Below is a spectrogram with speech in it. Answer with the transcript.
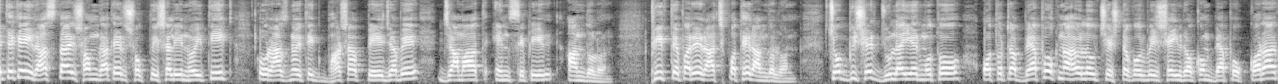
এ থেকেই রাস্তায় সংঘাতের শক্তিশালী নৈতিক ও রাজনৈতিক ভাষা পেয়ে যাবে জামাত, এনসিপির আন্দোলন। ফিরতে পারে রাজপথের আন্দোলন। চব্বিশের জুলাইয়ের মতো অতটা ব্যাপক না হলেও চেষ্টা করবে সেই রকম ব্যাপক করার।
